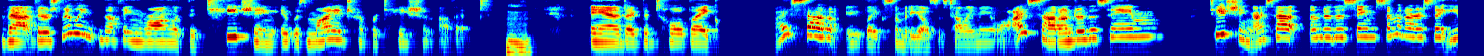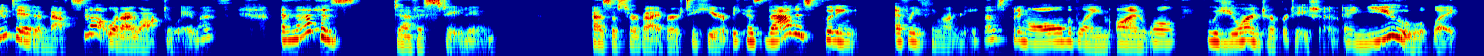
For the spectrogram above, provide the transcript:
that there's really nothing wrong with the teaching, it was my interpretation of it. Hmm. And I've been told, like, I sat, like somebody else is telling me, well, I sat under the same teaching. I sat under the same seminars that you did, and that's not what I walked away with. And that is devastating as a survivor to hear because that is putting everything on me. i That is putting all the blame on, well, it was your interpretation and you like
